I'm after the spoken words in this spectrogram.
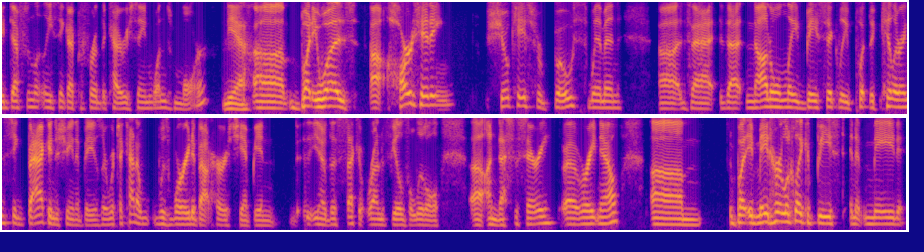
I definitely think I preferred the Kairi Sane ones more. Yeah. Um, but it was a hard hitting showcase for both women. Uh, that that not only basically put the killer instinct back into Shayna Baszler, which I kind of was worried about her as champion. You know, the second run feels a little uh, unnecessary uh, right now. Um, but it made her look like a beast, and it made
